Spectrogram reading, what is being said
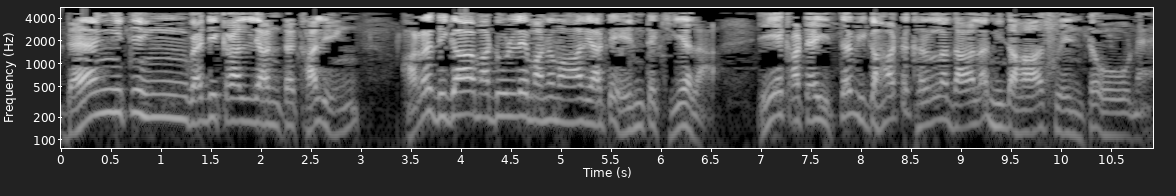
දැන් ඉතින් වැඩි කල්යන්ට කලින් අර දිගා මඩුල්ලේ මනමාලයට එන්න කියලා ඒ කටයිත විගහට කරලා දාලා නිදහස් වෙන්න ඕනේ.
